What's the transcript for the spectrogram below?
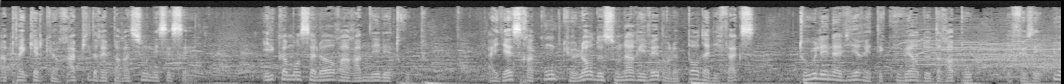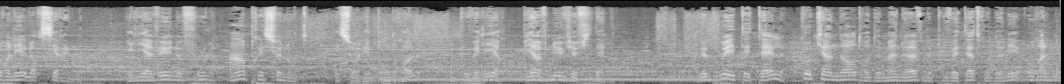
après quelques rapides réparations nécessaires. Il commence alors à ramener les troupes. Hayes raconte que lors de son arrivée dans le port d'Halifax, tous les navires étaient couverts de drapeaux et faisaient hurler leurs sirènes. Il y avait une foule impressionnante et sur les banderoles, on pouvait lire Bienvenue vieux fidèle. Le bruit était tel qu'aucun ordre de manœuvre ne pouvait être donné oralement.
